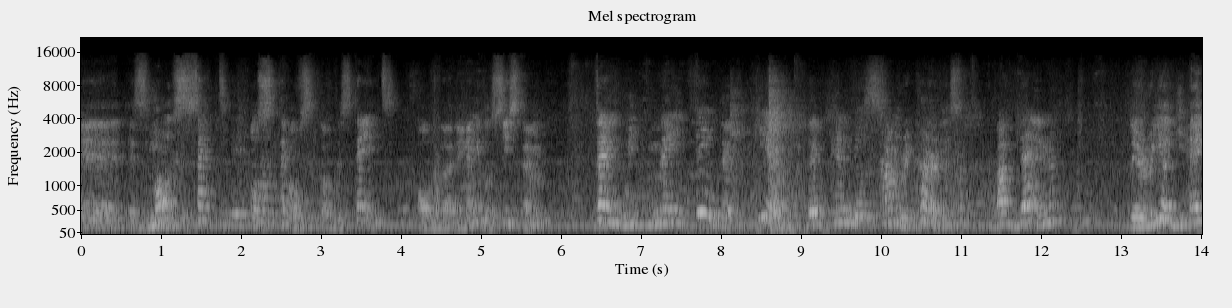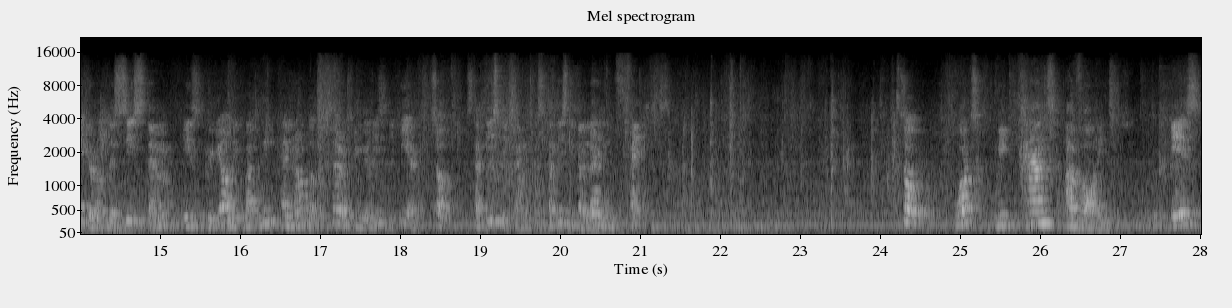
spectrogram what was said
a, a, small set of, of, of the states of a dynamical system, then we may think that here there can be some recurrence, but then the real behavior of the system is periodic, but we cannot observe periodicity here. So statistics and statistical learning fails. So what we can't avoid is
